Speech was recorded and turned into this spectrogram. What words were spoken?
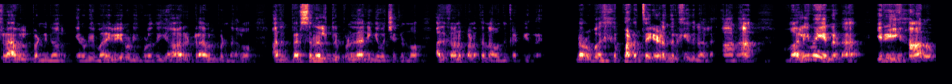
டிராவல் பண்ணினாலும் என்னுடைய மனைவி என்னுடைய குழந்தை யார் டிராவல் பண்ணாலும் அது பர்சனல் ட்ரிப்னு தான் நீங்கள் வச்சுக்கணும். அதுக்கான பணத்தை நான் வந்து கட்டிடுறேன். நான் ரொம்ப பணத்தை இழந்திருக்கேன் இதனால. ஆனா வலிமை என்னன்னா என்னை யாரும்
